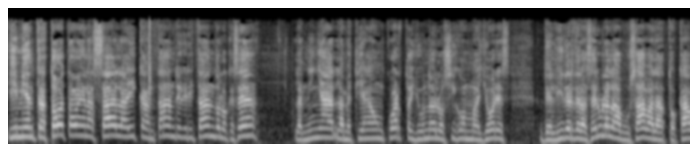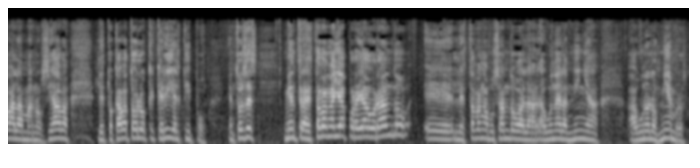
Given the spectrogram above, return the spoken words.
y mientras todos estaban en la sala ahí cantando y gritando, lo que sea, la niña la metían a un cuarto y uno de los hijos mayores del líder de la célula la abusaba, la tocaba, la manoseaba, le tocaba todo lo que quería el tipo. Entonces, mientras estaban allá por allá orando, eh, le estaban abusando a, una de las niñas a uno de los miembros.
